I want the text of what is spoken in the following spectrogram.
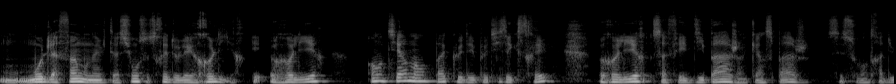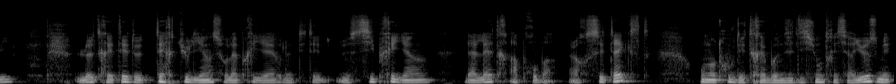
Mon mot de la fin, mon invitation, ce serait de les relire. Et relire entièrement, pas que des petits extraits. Relire, ça fait 10 pages, 15 hein, pages, c'est souvent traduit. Le traité de Tertullien sur la prière, le traité de Cyprien, la lettre à Proba. Alors ces textes, on en trouve des très bonnes éditions, très sérieuses, mais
